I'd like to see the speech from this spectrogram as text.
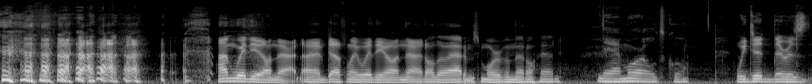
I'm with you on that. I'm definitely with you on that. Although Adam's more of a metalhead. Yeah, more old school. we did there was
